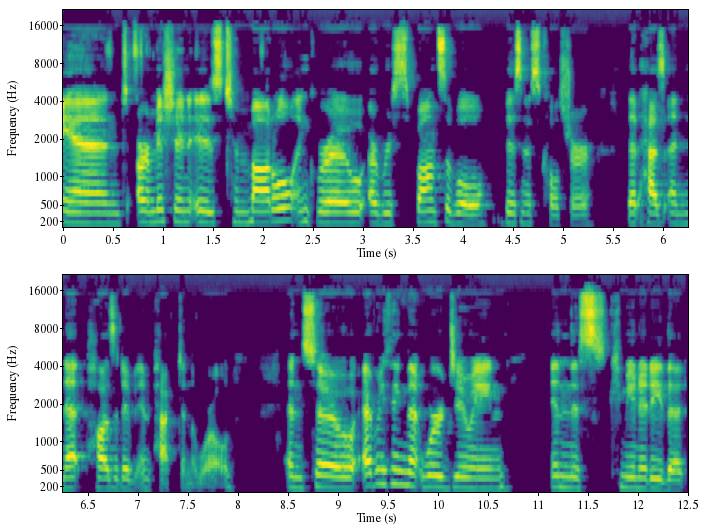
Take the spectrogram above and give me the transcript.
And our mission is to model and grow a responsible business culture that has a net positive impact in the world. And so everything that we're doing in this community that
